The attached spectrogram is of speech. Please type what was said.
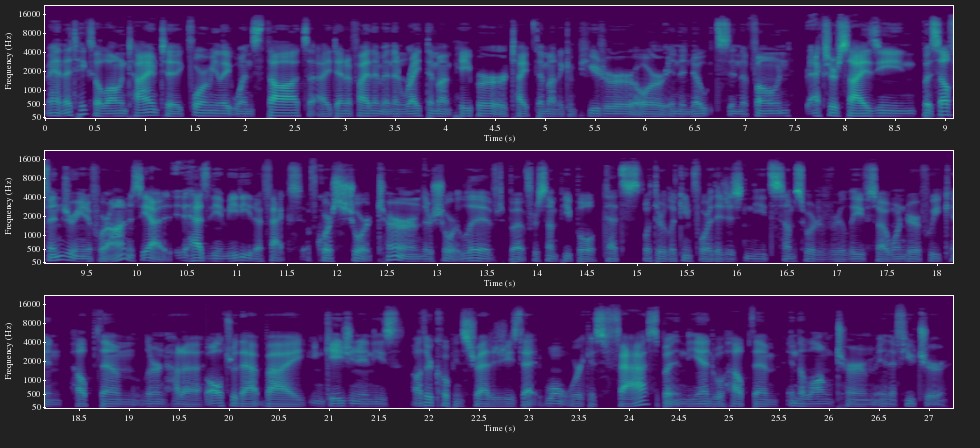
man, that takes a long time to formulate one's thoughts, identify them, and then write them on paper or type them on a computer or in the notes in the phone. Exercising, but self injuring, if we're honest, yeah, it has the immediate effects. Of course, short term, they're short lived, but for some people, that's what they're looking for. They just need some sort of relief. So I wonder if we can help them learn how to alter that by engaging in these other coping strategies that won't work as fast, but in the end will help them in the long term in the future.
